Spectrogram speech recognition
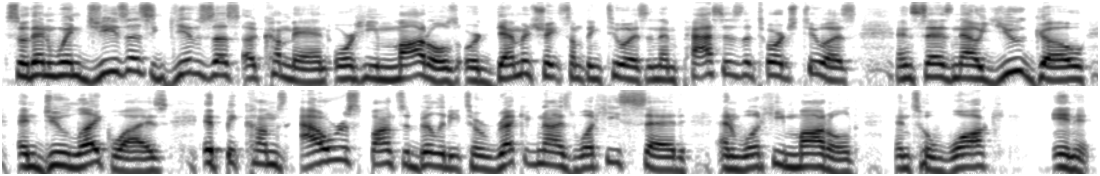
So then, when Jesus gives us a command or he models or demonstrates something to us and then passes the torch to us and says, Now you go and do likewise, it becomes our responsibility to recognize what he said and what he modeled and to walk in it.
